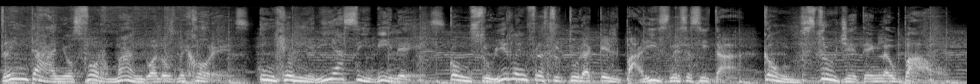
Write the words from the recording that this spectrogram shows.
30 años formando a los mejores. Ingeniería civiles. Construir la infraestructura que el país necesita. Constrúyete en la UPAO.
